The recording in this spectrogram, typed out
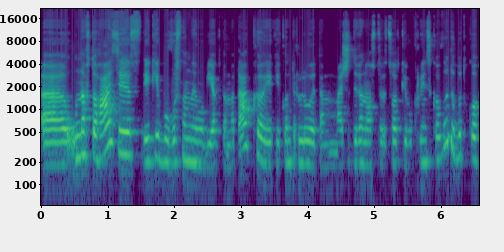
Е, У Нафтогазі, який був основним об'єктом атак, який контролює там майже 90% українського видобутку,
